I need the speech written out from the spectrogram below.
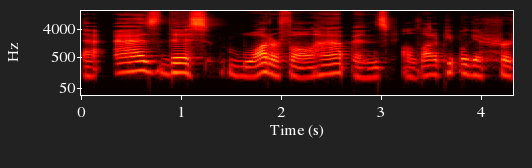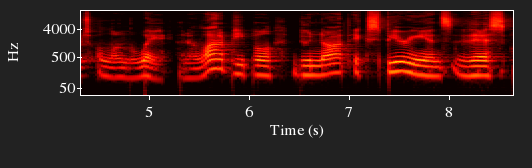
that as this waterfall happens, a lot of people get hurt along the way. And a lot of people do not experience this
